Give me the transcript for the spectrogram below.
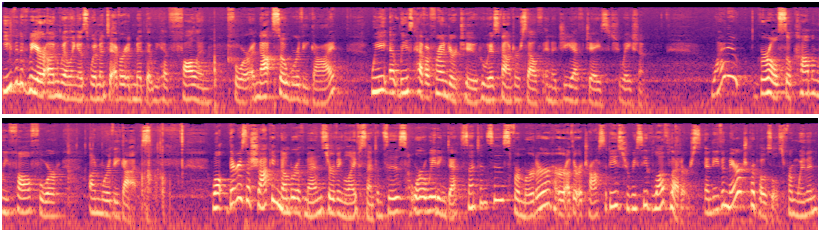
Even if we are unwilling as women to ever admit that we have fallen for a not so worthy guy, we at least have a friend or two who has found herself in a GFJ situation. Why do girls so commonly fall for unworthy guys? Well, there is a shocking number of men serving life sentences or awaiting death sentences for murder or other atrocities who receive love letters and even marriage proposals from women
